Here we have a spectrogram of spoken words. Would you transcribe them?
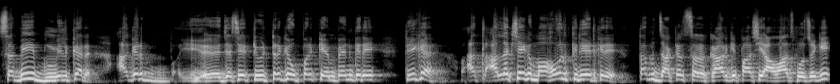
सभी मिलकर, अगर जैसे ट्विटर के ऊपर कैंपेन करे, ठीक है अलग से एक माहौल क्रिएट करे, तब जाकर सरकार के पास ये आवाज़ पहुंचेगी,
